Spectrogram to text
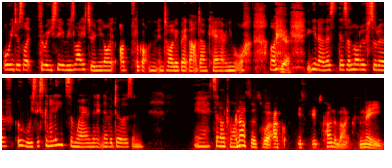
Or he does like three series later and you're like i've forgotten entirely about that. I don't care anymore. Like Yeah. you know there's there's a lot of sort of oh is this going to lead somewhere? And then it never does and yeah it's an odd one. And also as well, I've got, it's it's kind of like for me,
